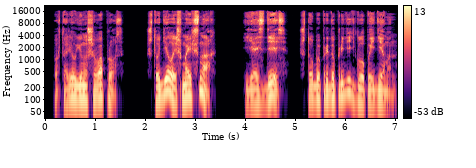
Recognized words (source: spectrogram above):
— повторил юноша вопрос. «Что делаешь в моих снах?» «Я здесь, чтобы предупредить, глупый демон.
